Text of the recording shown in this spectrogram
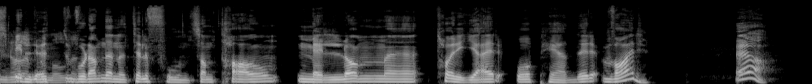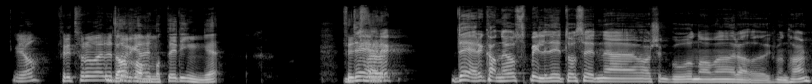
spille ut hvordan denne telefonsamtalen mellom eh, Torgeir og Peder var? Ja. Ja, fritt for å være Torgeir. Da han måtte ringe Fritt for- Dere, dere kan jo spille de to, siden jeg var så god nå med radiodokumentaren.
